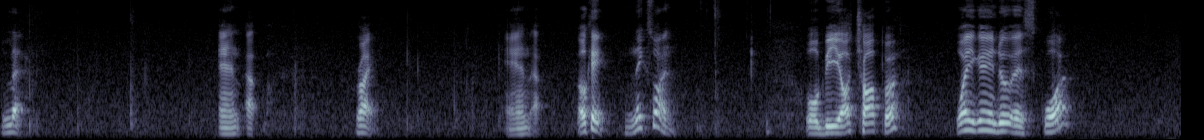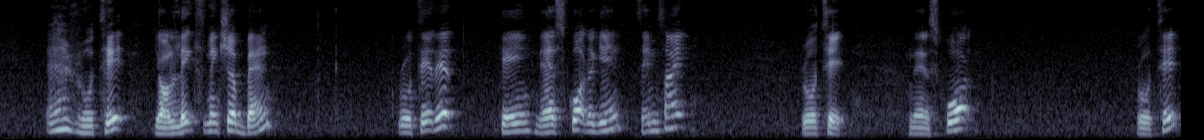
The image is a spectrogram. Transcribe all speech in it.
left, and up, right, and up. Okay, next one will be your chopper. What you're going to do is squat and rotate. Your legs make sure bend. Rotate it. Okay, then squat again, same side. Rotate. Then squat. Rotate.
